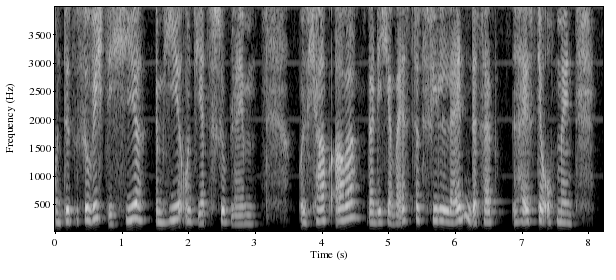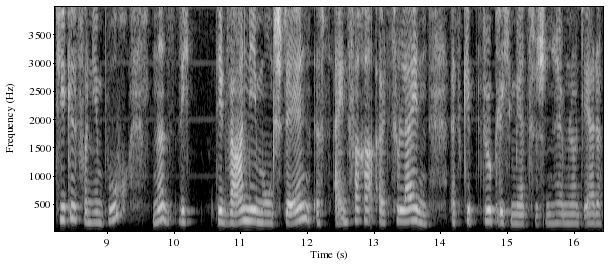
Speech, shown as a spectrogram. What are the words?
und das ist so wichtig, hier im Hier und Jetzt zu bleiben. Und ich habe aber, weil ich ja weiß, dass viele leiden, deshalb heißt ja auch mein Titel von dem Buch, ne, sich den Wahrnehmung stellen ist einfacher als zu leiden. Es gibt wirklich mehr zwischen Himmel und Erde.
